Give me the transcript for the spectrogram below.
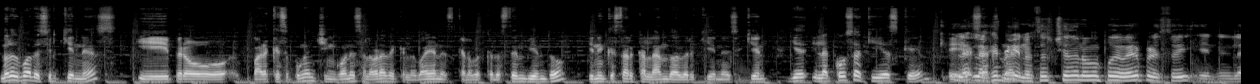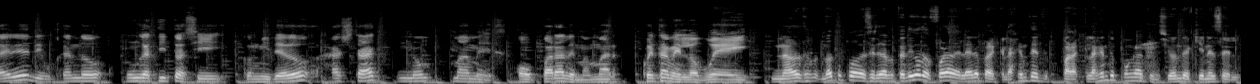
No les voy a decir quién es, y, pero para que se pongan chingones a la hora de que lo vayan, que lo, que lo estén viendo, tienen que estar calando a ver quién es y quién. Y, y la cosa aquí es que... eh, La, la Zack gente Snyder- que nos está escuchando no me puede ver, pero estoy en, en el aire dibujando un gatito así con mi dedo. Hashtag no mames o para de mamar. Cuéntamelo, güey. No, no te puedo decir. Te digo de fuera del aire para que la gente, para que la gente ponga atención de quién es el,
